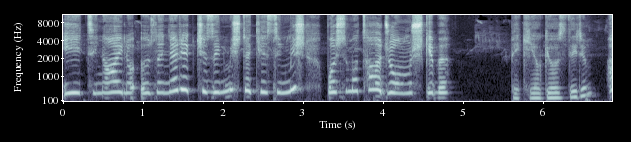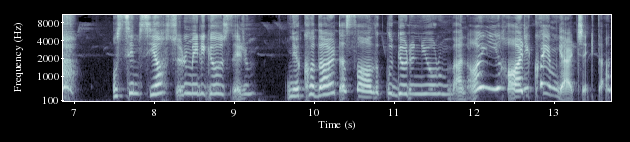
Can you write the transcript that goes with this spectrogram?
itinayla özenerek çizilmiş de kesilmiş başıma tac olmuş gibi. Peki ya gözlerim? O simsiyah sürmeli gözlerim. Ne kadar da sağlıklı görünüyorum ben. Ay harikayım gerçekten.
